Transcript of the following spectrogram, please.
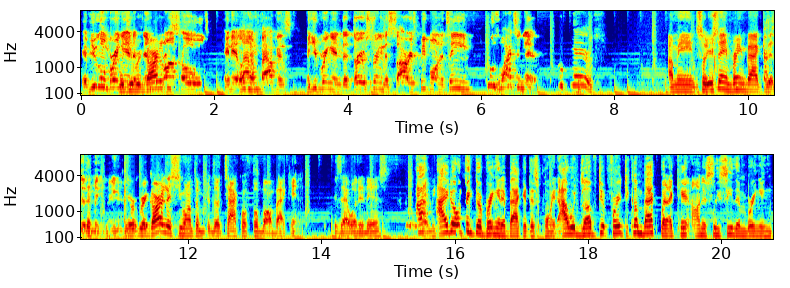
If you're gonna bring in the Denver Broncos and the Atlanta Okay. Falcons, and you bring in the third string, the sorriest people on the team, who's watching that? Who cares? I mean, so you're saying bring back the, That's the just me, regardless, you want the the tackle football back in. Is that what it is? I, I don't think they're bringing it back at this point. I would love to for it to come back, but I can't honestly see them bringing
